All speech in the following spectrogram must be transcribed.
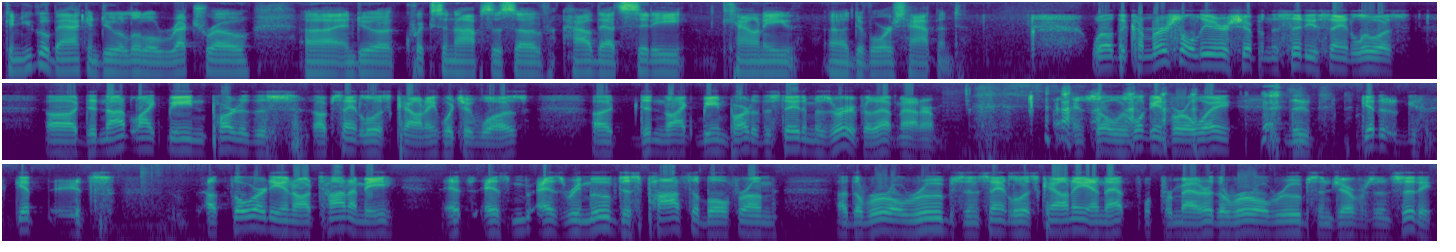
Can you go back and do a little retro uh, and do a quick synopsis of how that city county uh, divorce happened? Well, the commercial leadership in the city of St. Louis uh, did not like being part of this of St. Louis County, which it was. Uh, didn't like being part of the state of Missouri, for that matter, and so was looking for a way to get it, get its authority and autonomy as, as as removed as possible from uh, the rural rubes in St. Louis County, and that, for matter, the rural rubes in Jefferson City.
